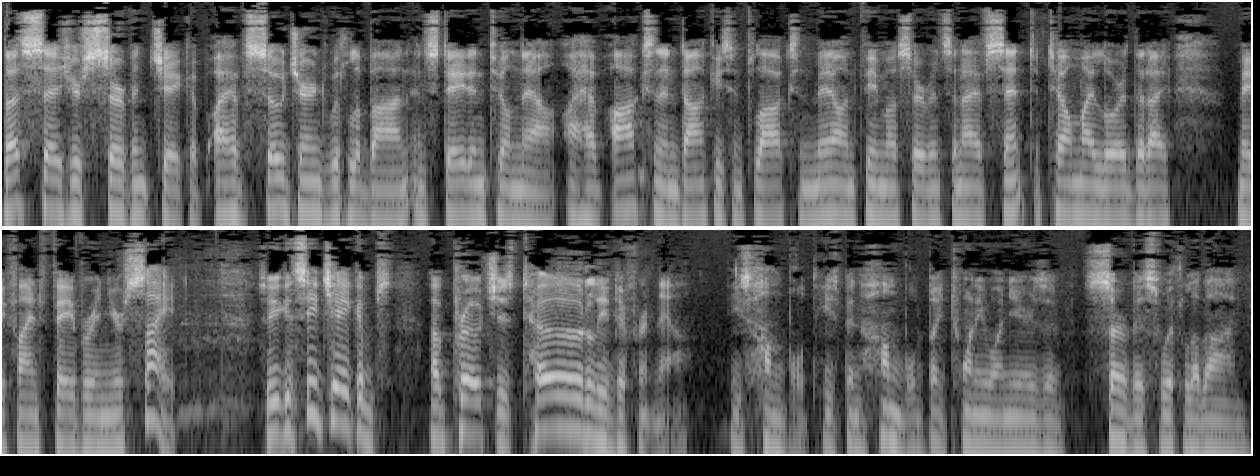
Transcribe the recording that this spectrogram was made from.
Thus says your servant Jacob, I have sojourned with Laban and stayed until now. I have oxen and donkeys and flocks and male and female servants, and I have sent to tell my Lord that I may find favor in your sight. So you can see Jacob's approach is totally different now. He's humbled. He's been humbled by 21 years of service with Laban.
